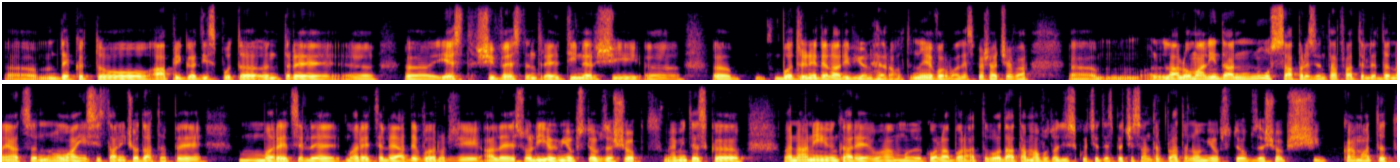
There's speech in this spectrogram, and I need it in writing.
uh, decât o aprigă dispută între est și vest, între tineri și bătrânii de la Review Herald. Nu e vorba despre așa ceva. La Loma Linda nu s-a prezentat, fratele Dănăiață nu a insistat niciodată pe mărețele, mărețele adevăruri ale Soliei 1888. Mi-amintesc că în anii în care am colaborat, odată am avut o discuție despre ce s-a întâmplat în 1888 și cam atât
